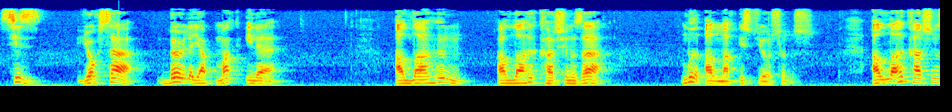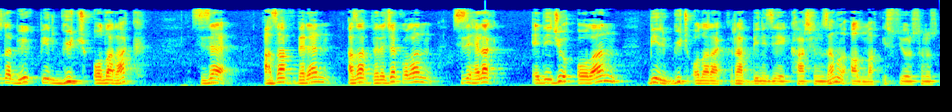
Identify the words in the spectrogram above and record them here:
Siz yoksa böyle yapmak ile Allah'ın Allah'ı karşınıza mı almak istiyorsunuz? Allah'ı karşınızda büyük bir güç olarak size azap veren, azap verecek olan, sizi helak edici olan bir güç olarak Rabbinizi karşınıza mı almak istiyorsunuz?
